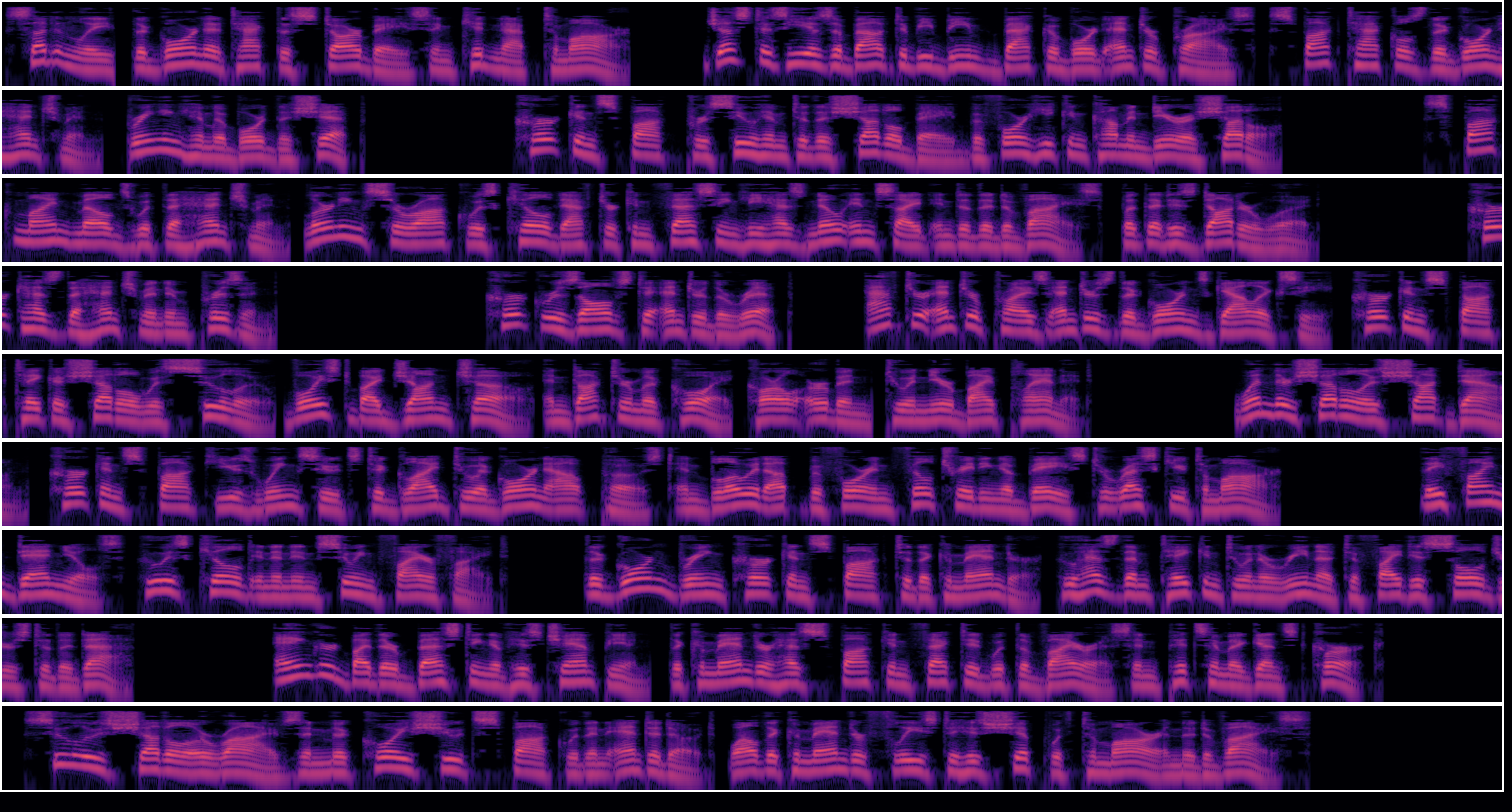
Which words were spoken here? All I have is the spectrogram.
Suddenly, the Gorn attack the starbase and kidnap Tamar. Just as he is about to be beamed back aboard Enterprise, Spock tackles the Gorn henchman, bringing him aboard the ship. Kirk and Spock pursue him to the shuttle bay before he can commandeer a shuttle. Spock mind-melds with the henchman, learning Sirach was killed after confessing he has no insight into the device, but that his daughter would. Kirk has the henchman imprisoned. Kirk resolves to enter the RIP. After Enterprise enters the Gorn's galaxy, Kirk and Spock take a shuttle with Sulu voiced by John Cho and Dr. McCoy Karl Urban to a nearby planet. When their shuttle is shot down, Kirk and Spock use wingsuits to glide to a Gorn outpost and blow it up before infiltrating a base to rescue Tamar. They find Daniels, who is killed in an ensuing firefight. The Gorn bring Kirk and Spock to the commander, who has them taken to an arena to fight his soldiers to the death. Angered by their besting of his champion, the commander has Spock infected with the virus and pits him against Kirk. Sulu's shuttle arrives and McCoy shoots Spock with an antidote, while the commander flees to his ship with Tamar and the device.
